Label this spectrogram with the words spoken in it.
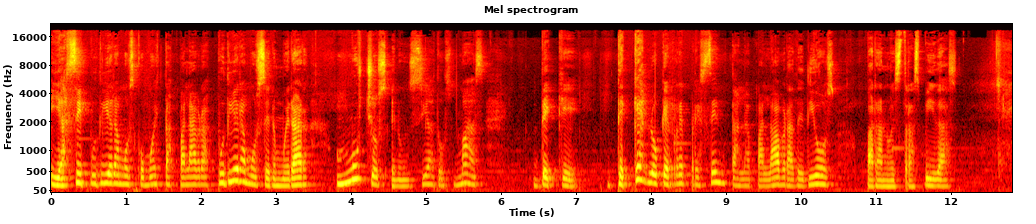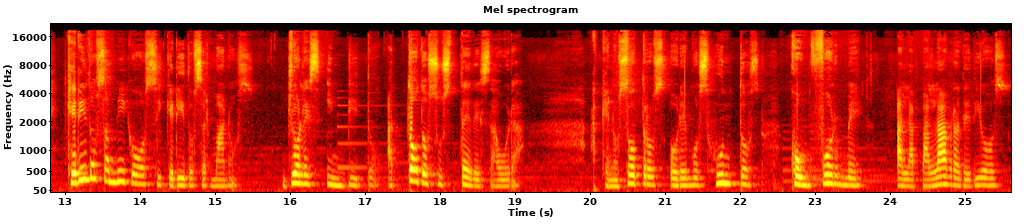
Y así pudiéramos, como estas palabras, pudiéramos enumerar muchos enunciados más de que de qué es lo que representa la palabra de Dios para nuestras vidas. Queridos amigos y queridos hermanos, yo les invito a todos ustedes ahora a que nosotros oremos juntos conforme a la palabra de Dios,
